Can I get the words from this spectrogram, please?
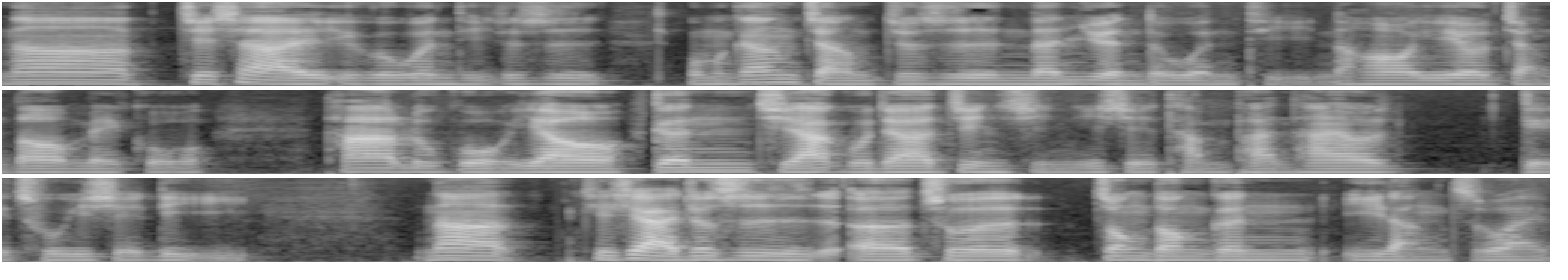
那接下来有个问题就是，我们刚刚讲就是能源的问题，然后也有讲到美国，它如果要跟其他国家进行一些谈判，它要给出一些利益。那接下来就是呃，除了中东跟伊朗之外，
